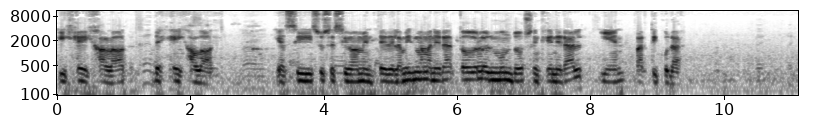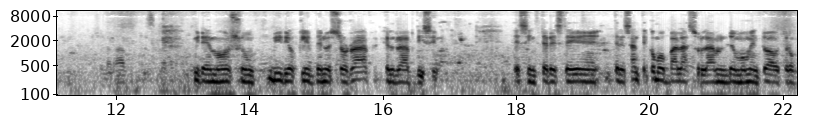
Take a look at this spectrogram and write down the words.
y Heihalot de Heihalot. Y así sucesivamente, de la misma manera, todos los mundos en general y en particular. Miremos un videoclip de nuestro rap. El rap dice, es interesante cómo va la Sulam de un momento a otro.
